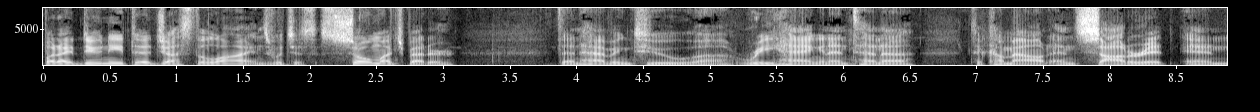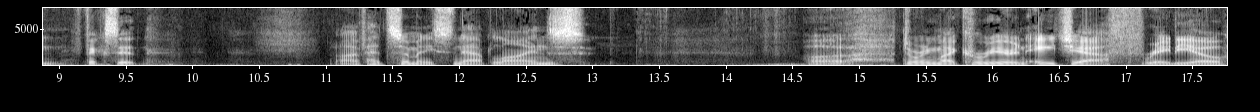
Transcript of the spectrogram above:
but I do need to adjust the lines, which is so much better than having to uh, rehang an antenna to come out and solder it and fix it. I've had so many snap lines uh, during my career in HF radio.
